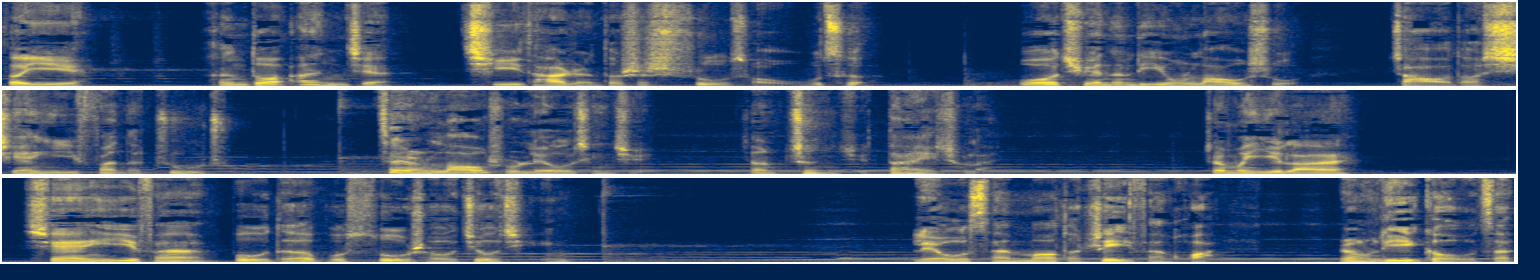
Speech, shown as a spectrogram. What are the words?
所以，很多案件其他人都是束手无策，我却能利用老鼠找到嫌疑犯的住处，再让老鼠溜进去，将证据带出来。这么一来。嫌疑犯不得不束手就擒。刘三猫的这番话，让李狗子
